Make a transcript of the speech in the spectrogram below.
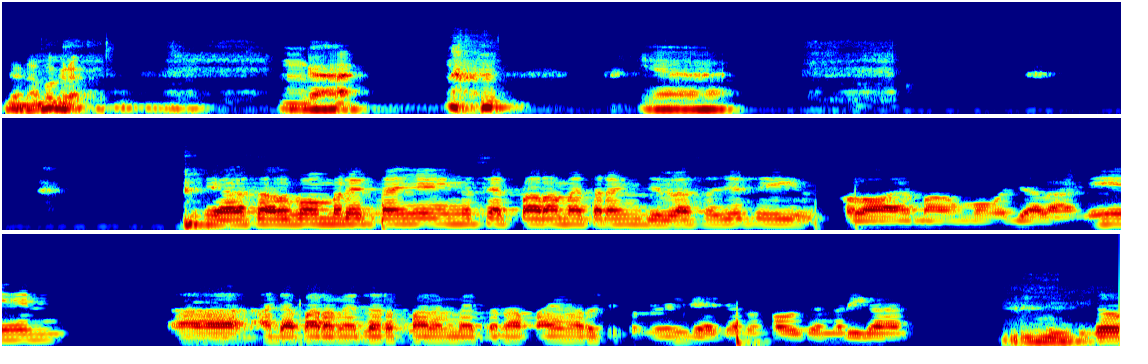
dan apa gerak? Enggak. ya. Ya asal pemerintahnya yang ngeset parameter yang jelas aja sih kalau emang mau ngejalanin uh, ada parameter-parameter apa yang harus dipenuhi kayak kata Fauzan tadi kan. Hmm. Itu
